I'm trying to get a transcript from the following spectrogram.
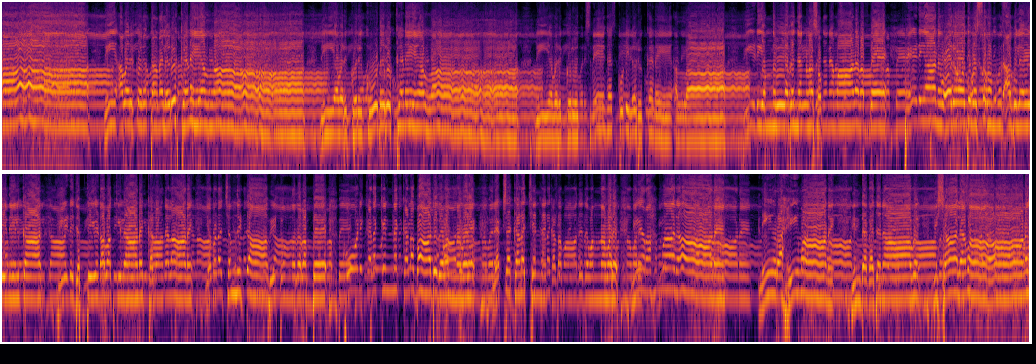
നീ അവർക്കൊരു തണലൊരുക്കണേ അല്ലാ നീ അവർക്കൊരു കൂടൊരുക്കണേ അല്ലാ. നീ അവർക്കൊരു സ്നേഹക്കുടിലൊരുക്കണേ അല്ലാ. എന്നുള്ളത് ഞങ്ങളെ സ്വപ്നമാണ് റബ്ബേ. പേടിയാണ് ഓരോ ദിവസവും രാവിലെ എഴുന്നേൽക്കാൻ. വീട് ജപ്തിയുടെ വക്കിലാണ് കടങ്ങളാണ്. എവിടെ ചെന്നിട്ടാ വീട്ടുന്നത് റബ്ബേ? കോടിക്കണക്കിന് കടബാധ്യത വന്നവരെ ലക്ഷക്കണക്കിന് കടബാധ്യത വന്നവരെ. നീ റഹ്മാനാണ്. നീ റഹീമാണ്. നിന്റെ ഖജനാവ് വിശാലമാണ്.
